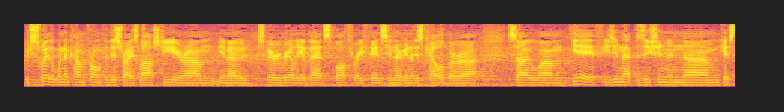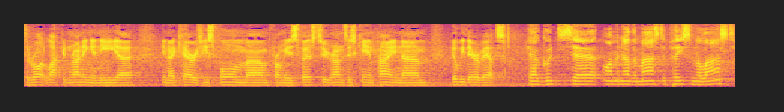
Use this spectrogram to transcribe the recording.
which is where the winner come from for this race last year. Um, you know, it's very rarely a bad spot, three fence in, in this calibre. Uh, so um, yeah, if he's in that position and um, gets the right luck in running, and he uh, you know carries his form from his first two runs this campaign, he'll be thereabouts. How good's uh, I'm another masterpiece in the last?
